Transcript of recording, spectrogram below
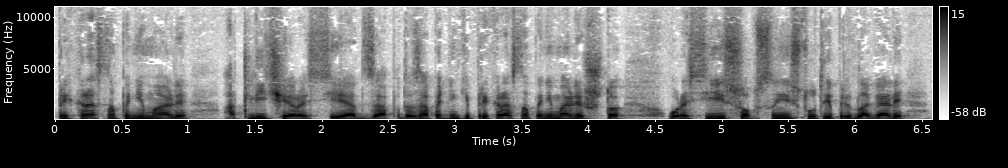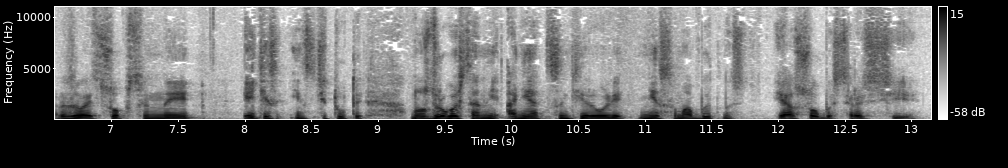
прекрасно понимали отличие России от Запада. Западники прекрасно понимали, что у России есть собственные институты и предлагали развивать собственные эти институты. Но, с другой стороны, они акцентировали не самобытность и особость России –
